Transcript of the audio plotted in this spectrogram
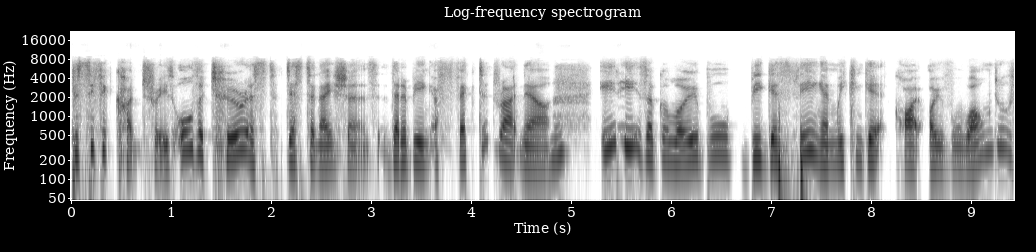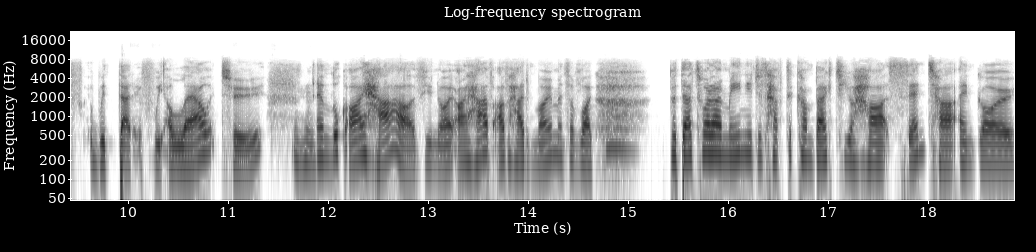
pacific countries all the tourist destinations that are being affected right now Mhm. it is a global bigger thing and we can get quite overwhelmed with, with that if we allow it to Mhm. and look i have you know i have i've had moments of like but that's what i mean you just have to come back to your heart center and go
